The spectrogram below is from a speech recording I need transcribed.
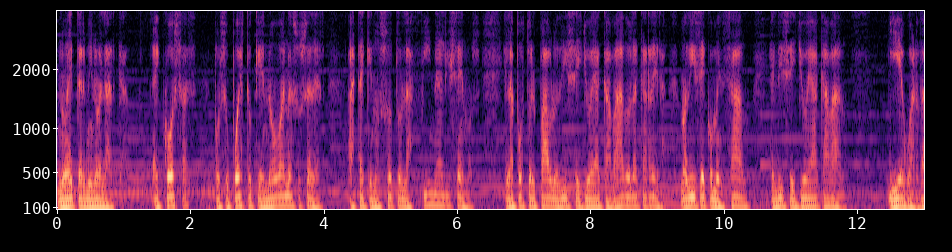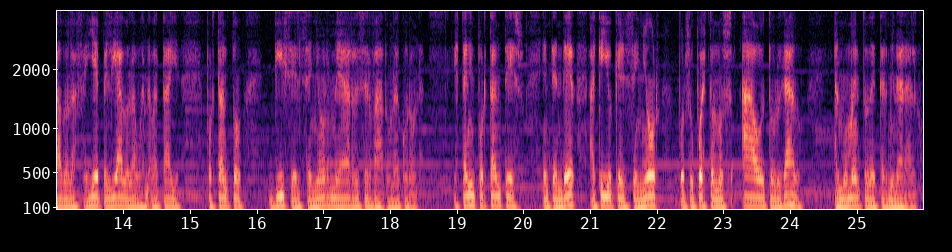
Noé terminó el arca. Hay cosas, por supuesto, que no van a suceder hasta que nosotros las finalicemos. El apóstol Pablo dice, yo he acabado la carrera. No dice comenzado, él dice, yo he acabado y he guardado la fe y he peleado la buena batalla. Por tanto, dice, el Señor me ha reservado una corona. Es tan importante eso, entender aquello que el Señor por supuesto, nos ha otorgado al momento de terminar algo.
